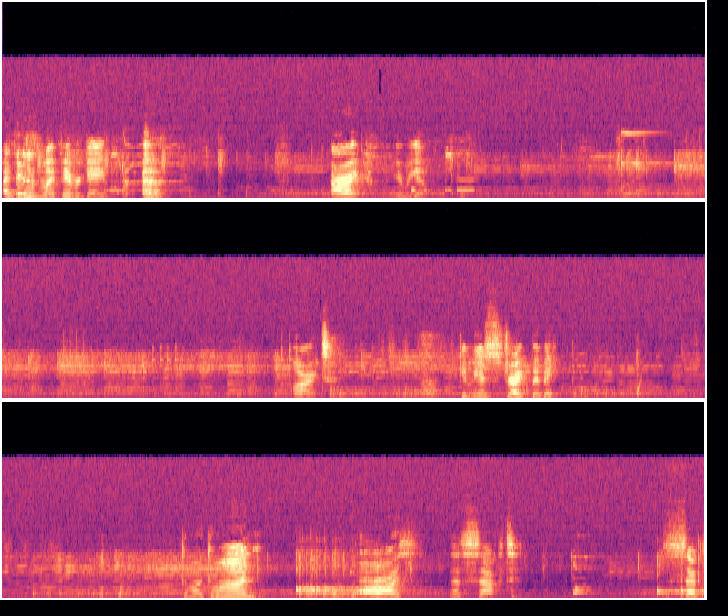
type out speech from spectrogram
I think this is my favorite game. All right. Here we go. All right. Give me a strike, baby. Come on, come on. Oh, that sucked. Sucked,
